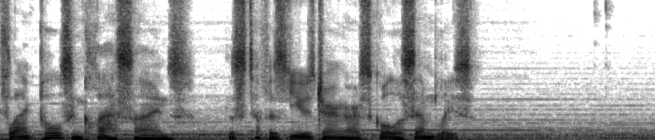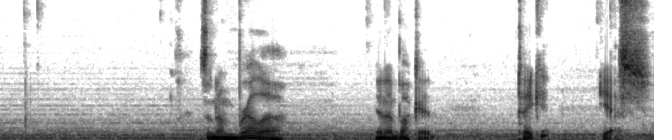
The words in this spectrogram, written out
Flagpoles and class signs. This stuff is used during our school assemblies. It's an umbrella in a bucket. Take it? Yes.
